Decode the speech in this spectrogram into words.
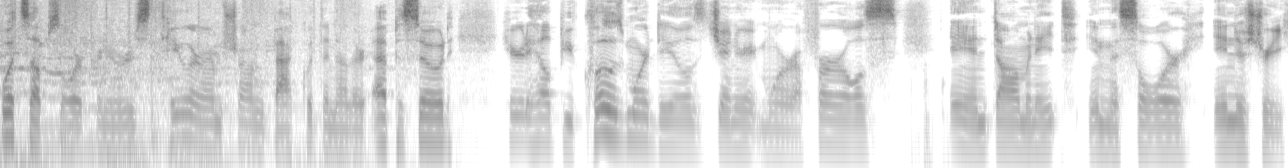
What's up, solarpreneurs? Taylor Armstrong back with another episode, here to help you close more deals, generate more referrals, and dominate in the solar industry.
